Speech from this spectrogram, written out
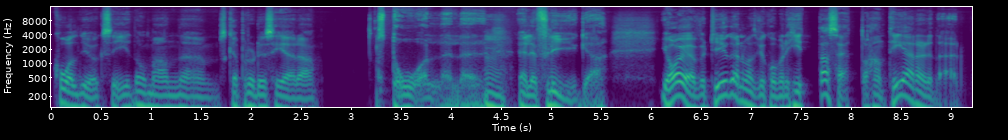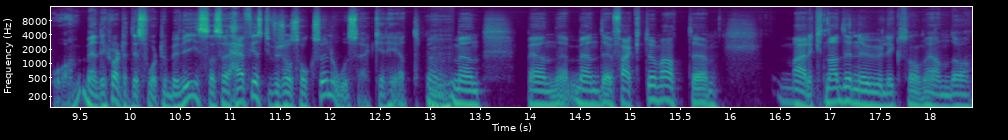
koldioxid om man eh, ska producera stål eller, mm. eller flyga. Jag är övertygad om att vi kommer att hitta sätt att hantera det där på. Men det är klart att det är svårt att bevisa, så här finns det förstås också en osäkerhet. Men, mm. men, men, men det faktum att eh, marknaden nu liksom ändå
